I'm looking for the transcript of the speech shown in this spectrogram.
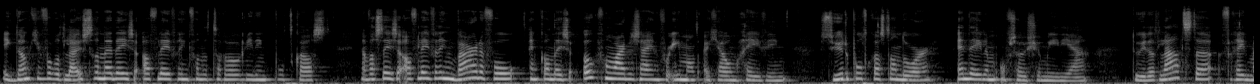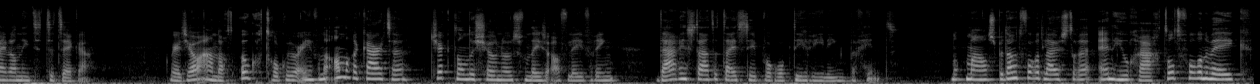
Ik dank je voor het luisteren naar deze aflevering van de Tarot Reading Podcast. En was deze aflevering waardevol en kan deze ook van waarde zijn voor iemand uit jouw omgeving? Stuur de podcast dan door en deel hem op social media. Doe je dat laatste, vergeet mij dan niet te taggen. Werd jouw aandacht ook getrokken door een van de andere kaarten? Check dan de show notes van deze aflevering. Daarin staat de tijdstip waarop die reading begint. Nogmaals, bedankt voor het luisteren en heel graag tot volgende week.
